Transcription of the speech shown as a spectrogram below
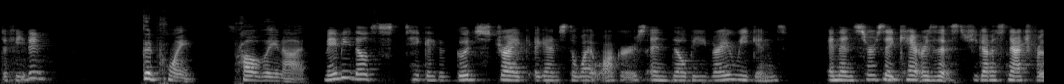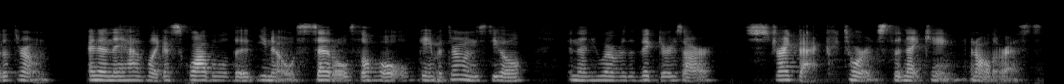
defeated? Good point. Probably not. Maybe they'll take like a good strike against the White Walkers and they'll be very weakened. And then Cersei mm-hmm. can't resist. She got to snatch for the throne. And then they have like a squabble that, you know, settles the whole Game of Thrones deal. And then whoever the victors are strike back towards the Night King and all the rest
